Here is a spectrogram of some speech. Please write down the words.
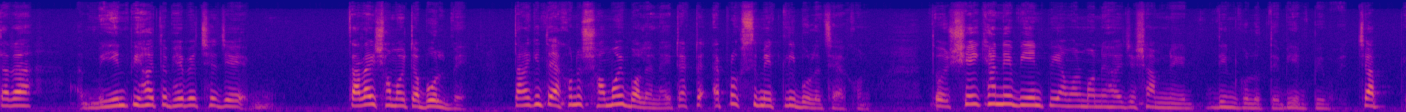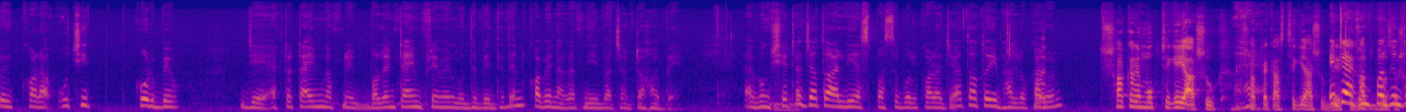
তারা বিএনপি হয়তো ভেবেছে যে তারাই সময়টা বলবে। তারা কিন্তু এখনও সময় বলে না এটা একটা অ্যাপ্রক্সিমেটলি বলেছে এখন। তো সেইখানে বিএনপি আমার মনে হয় যে সামনের দিনগুলোতে বিএনপি চাপ প্রয়োগ করা উচিত করবেও যে একটা টাইম আপনি বলেন টাইম ফ্রেমের মধ্যে বেঁধে দেন কবে নাগাদ নির্বাচনটা হবে। এবং সেটা যত আর্লি অ্যাজ পসিবল করা যায় ততই ভালো কারণ সরকারের মুখ থেকেই আসুক সরকারের কাছ থেকে আসুক এটা এখন পর্যন্ত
